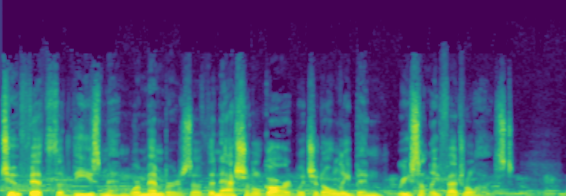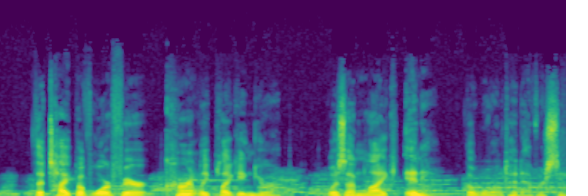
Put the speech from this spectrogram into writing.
two fifths of these men were members of the National Guard, which had only been recently federalized. The type of warfare currently plaguing Europe was unlike any the world had ever seen.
